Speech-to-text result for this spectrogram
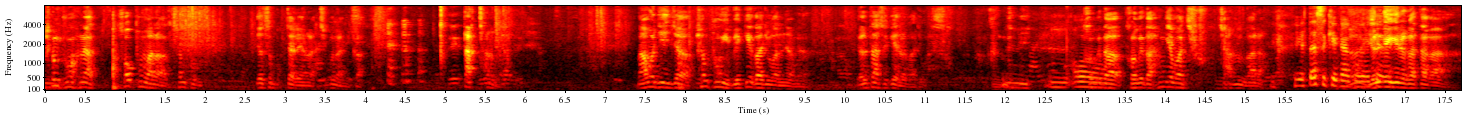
평풍 하나 소품 하나 평풍 여섯 복짜리 하나 치고 나니까 딱 차는 거야 나머지 이제 평풍이 몇 개 가지고 왔냐면 15개를 가지고 왔어. 근데 이- 음, 어. 거기다 거기다 한 개만 치고 작은 거 하나. 15개 갖고 가셔. 14개를 갖다가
